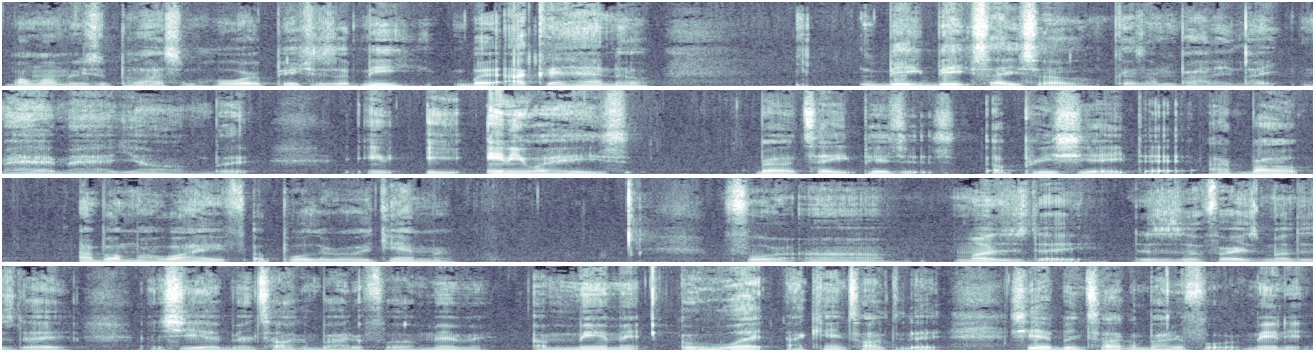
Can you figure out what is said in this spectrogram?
my mama used to pull out some horrid pictures of me, but I couldn't have no big big say so, cause I'm probably like mad mad young. But anyways, bro, take pictures. Appreciate that. I bought I bought my wife a Polaroid camera for um, Mother's Day. This is her first Mother's Day, and she had been talking about it for a minute. A minute or what? I can't talk today. She had been talking about it for a minute,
